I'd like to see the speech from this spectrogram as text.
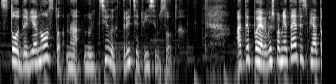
190 на 0,38. А тепер ви ж пам'ятаєте з 5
